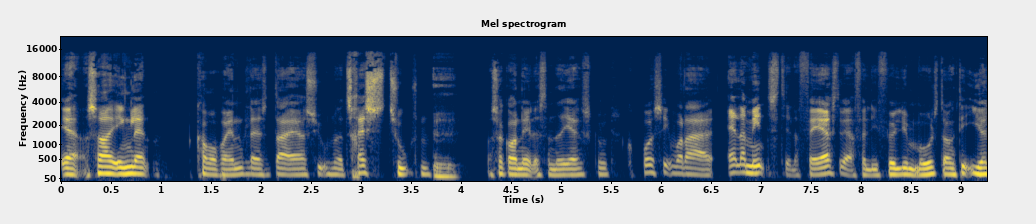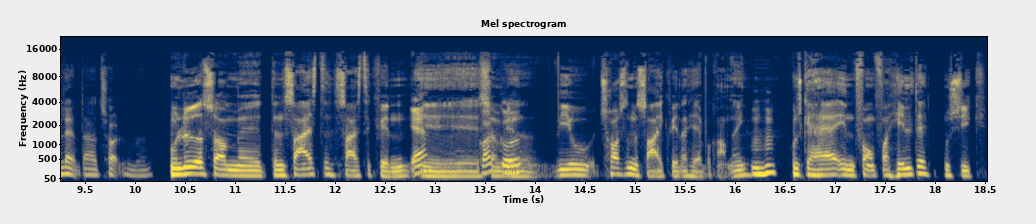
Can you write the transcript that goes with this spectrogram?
Ja, og så er England kommer på anden plads. Der er 760.000, Mm. og så går den ellers derned. Jeg skulle prøve at se, hvor der er allermindst, eller færrest i hvert fald ifølge målstok. Det er Irland, der er 1200. Hun lyder som øh, den sejeste, sejeste kvinde. Ja, øh, godt som gået. Vi, vi er jo tosset med seje kvinder her i programmet, ikke? Mm-hmm. Hun skal have en form for heltemusik.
